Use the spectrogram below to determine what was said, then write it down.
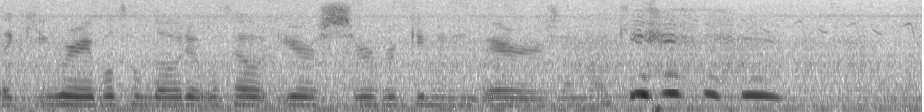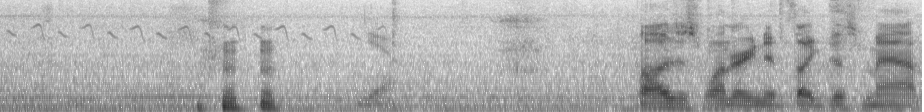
Like you were able to load it without your server giving you errors. I'm like, yeah. Well, I was just wondering if like this map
